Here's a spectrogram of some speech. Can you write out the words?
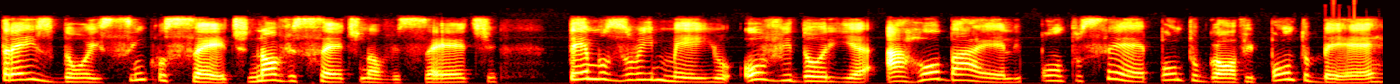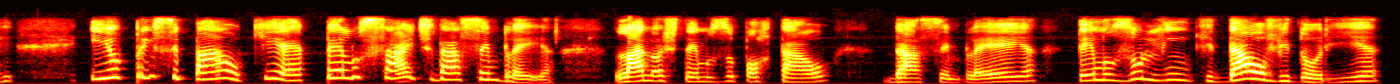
3257-9797, temos o e-mail ouvidoria.al.ce.gov.br e o principal, que é pelo site da Assembleia. Lá nós temos o portal da Assembleia, temos o link da ouvidoria,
